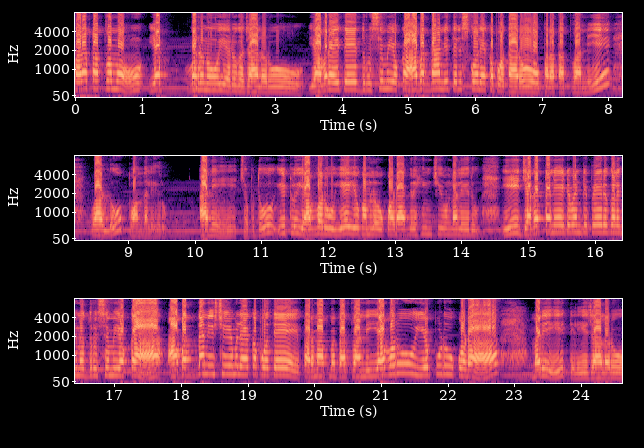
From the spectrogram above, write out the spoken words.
పరతత్వము ఎవ్వరును ఎరుగజాలరు. ఎవరైతే దృశ్యం యొక్క అబద్ధాన్ని తెలుసుకోలేకపోతారో పరతత్వాన్ని వాళ్ళు పొందలేరు. అని చెబుతూ ఇట్లు ఎవ్వరు ఏ యుగంలో కూడా గ్రహించి ఉండలేదు. ఈ జగత్ అనేటువంటి పేరు కలిగిన దృశ్యం యొక్క అబద్ధ నిశ్చయం లేకపోతే పరమాత్మ తత్వాన్ని ఎవరు ఎప్పుడూ కూడా మరి తెలియజాలరు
